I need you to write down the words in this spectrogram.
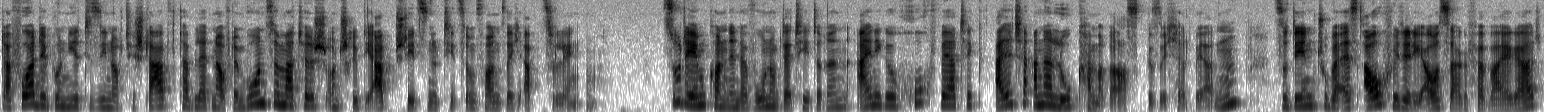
Davor deponierte sie noch die Schlaftabletten auf dem Wohnzimmertisch und schrieb die Abschiedsnotiz, um von sich abzulenken. Zudem konnten in der Wohnung der Täterin einige hochwertig alte Analogkameras gesichert werden, zu denen Tuba S auch wieder die Aussage verweigert.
